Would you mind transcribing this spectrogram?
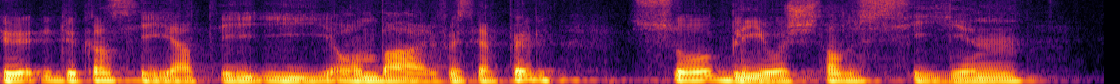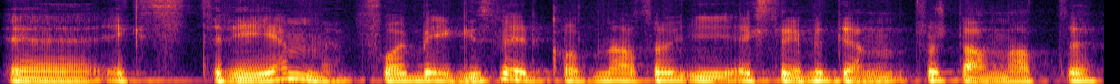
du, du, kan si at i, i Om bare, f.eks., så blir jo sjalusien eh, ekstrem for begges vedkommende. altså i Ekstrem i den forstand at eh,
